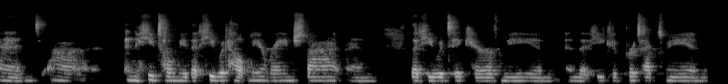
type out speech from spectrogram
And uh, and he told me that he would help me arrange that and that he would take care of me and, and that he could protect me and,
